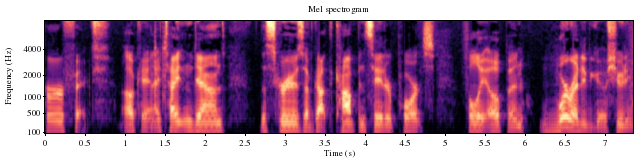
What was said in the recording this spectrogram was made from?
Perfect. Okay, and I tightened down the screws. I've got the compensator ports fully open. We're ready to go shooting.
